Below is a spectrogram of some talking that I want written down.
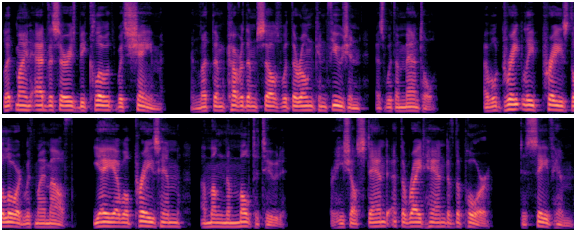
Let mine adversaries be clothed with shame, and let them cover themselves with their own confusion as with a mantle. I will greatly praise the Lord with my mouth. Yea, I will praise him among the multitude. For he shall stand at the right hand of the poor. to save him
